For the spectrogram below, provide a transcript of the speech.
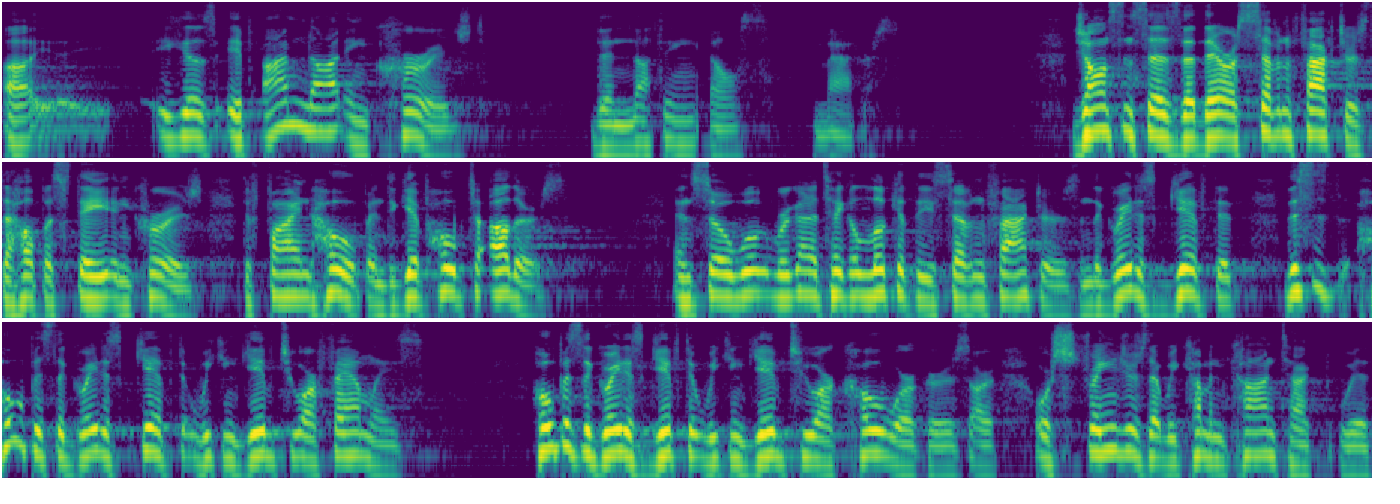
uh, he goes, if I'm not encouraged, then nothing else matters. Johnston says that there are seven factors to help us stay encouraged, to find hope, and to give hope to others. And so we we are going to take a look at these seven factors. And the greatest gift that this is hope is the greatest gift that we can give to our families. Hope is the greatest gift that we can give to our coworkers or, or strangers that we come in contact with.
